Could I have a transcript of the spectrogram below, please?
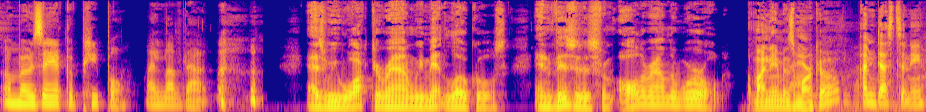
a mosaic of people. I love that. As we walked around, we met locals and visitors from all around the world. My name is Marco. I'm Destiny.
